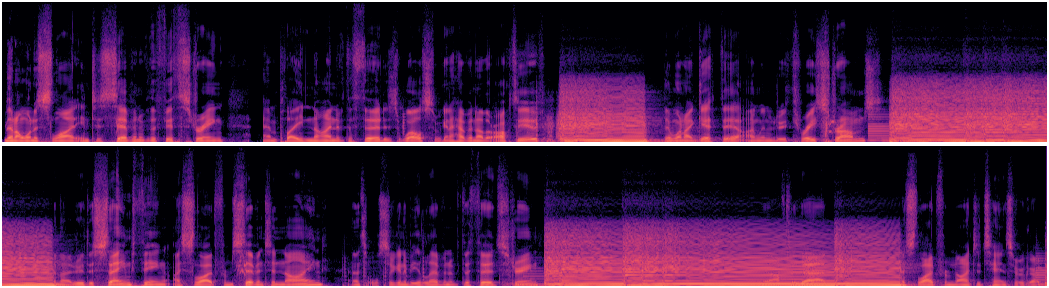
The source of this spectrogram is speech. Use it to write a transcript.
Then I want to slide into seven of the fifth string and play nine of the third as well. So we're going to have another octave. Then when I get there, I'm going to do three strums. And I do the same thing. I slide from seven to nine, and that's also going to be 11 of the third string. And after that, I slide from nine to 10. So we've got.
